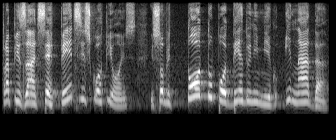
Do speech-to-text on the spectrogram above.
para pisar de serpentes e escorpiões e sobre todo o poder do inimigo, e nada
